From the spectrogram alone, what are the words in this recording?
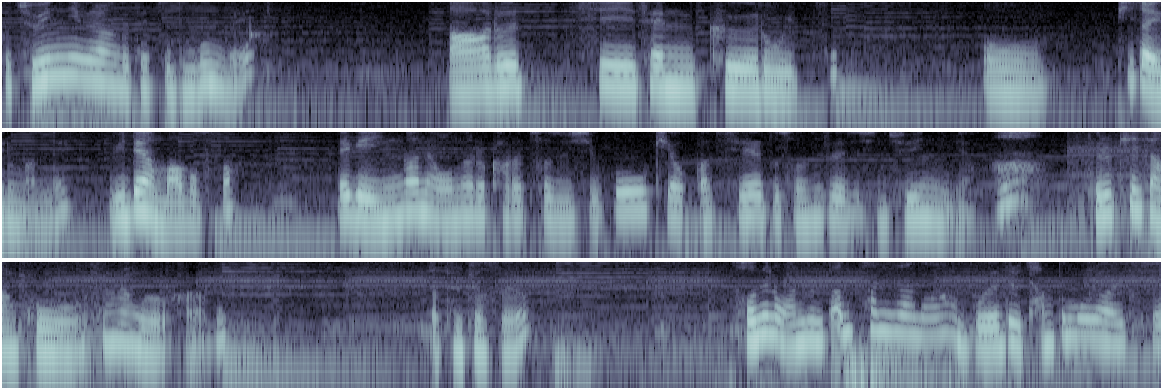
그 주인님이라는 게 대체 누군데? 나르치센크로이츠? 오, 피자 이름 같네. 위대한 마법사? 내게 인간의 언어를 가르쳐 주시고 기억과 지혜도 전수해 주신 주인님이야. 헉! 들키지 않고 생산국을 가라고? 나 들켰어요? 전이랑 완전 딴판이잖아. 뭐 애들 잔뜩 몰려와 있어.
